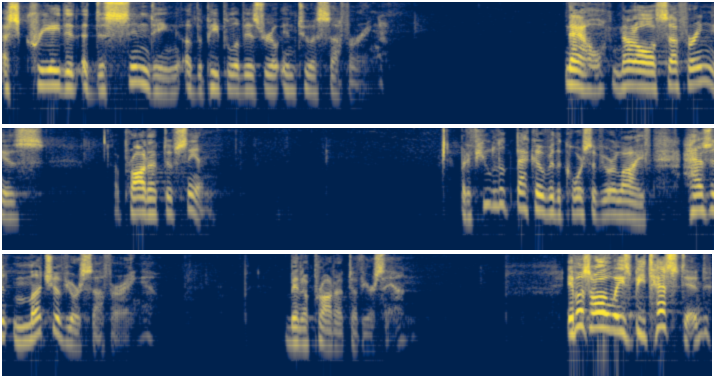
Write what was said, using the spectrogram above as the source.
has created a descending of the people of Israel into a suffering. Now, not all suffering is a product of sin. But if you look back over the course of your life, hasn't much of your suffering been a product of your sin? It must always be tested.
